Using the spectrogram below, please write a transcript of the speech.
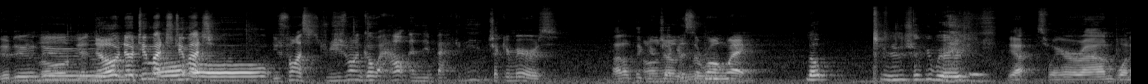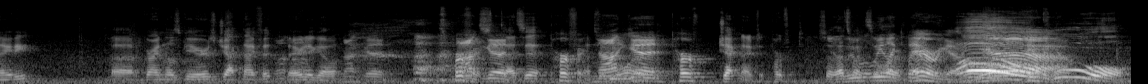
doo. No, no, too much, too much. Oh. You just want. You just want to go out and then back it in. Check your mirrors. I don't think Oh you're no, checking. this is the wrong way. Nope. Check your mirrors. yeah, swing her around 180. Uh, grind those gears, jackknife it. There you go. Not good. It's Perfect. Not good. That's it. Perfect. That's what Not good. Perfect. Jackknifed it. Perfect. So that's We- why it's so we like hard. There we go. Oh, Yeah. cool.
